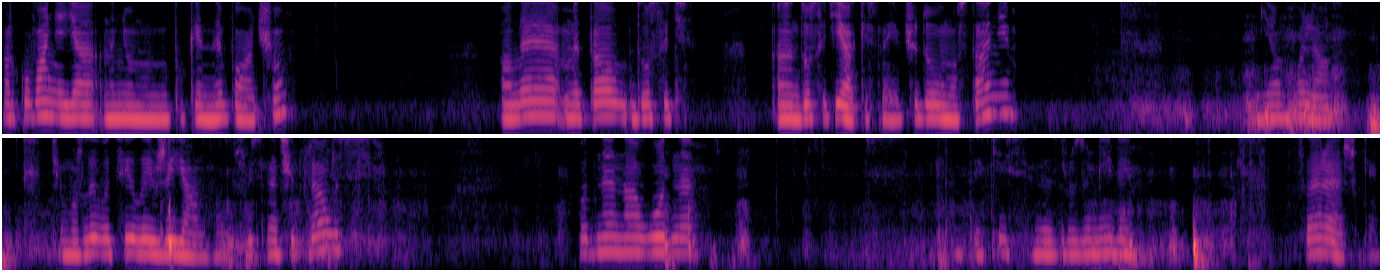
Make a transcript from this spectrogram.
Маркування я на ньому поки не бачу. Але метал досить, е, досить якісний, в чудовому стані. Янголя. Чи, можливо, цілий вже янгол? Щось начіплялось одне на одне. Тут якісь незрозумілі сережки.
